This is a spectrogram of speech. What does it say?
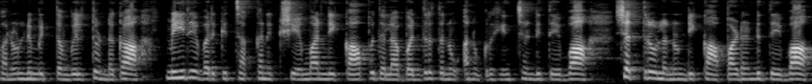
పనుల నిమిత్తం వెళ్తుండగా మీరే వారికి చక్కని క్షేమాన్ని కాపుదల భద్రతను అనుగ్రహించండి దేవా. శత్రువుల నుండి కాపాడండి దేవా.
